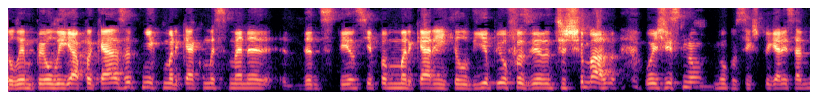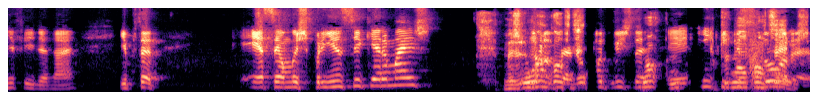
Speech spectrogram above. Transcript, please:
eu lembro para eu ligar para casa, tinha que marcar com uma semana de antecedência para me marcarem aquele dia para eu fazer a chamada. Hoje isso não, não consigo explicar isso à minha filha, não é? E portanto, essa é uma experiência que era mais. Mas boa, não consegue, do ponto de vista não, é tu não consegues.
